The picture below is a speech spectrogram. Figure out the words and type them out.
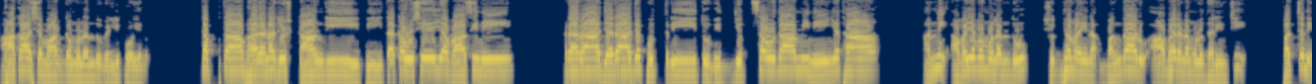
ఆకాశ మార్గమునందు వెళ్ళిపోయెను తప్తాభరణజుష్టాంగీ పీతకౌశేయవాసిని. రరాజరాజపుత్రీతు విద్యుత్సౌదామినీ అన్ని అవయవములందు శుద్ధమైన బంగారు ఆభరణములు ధరించి పచ్చని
